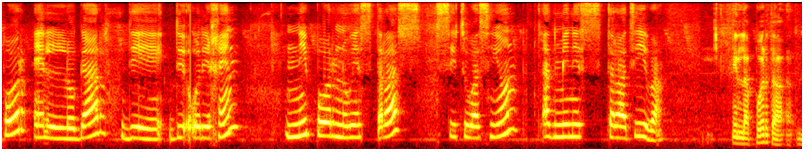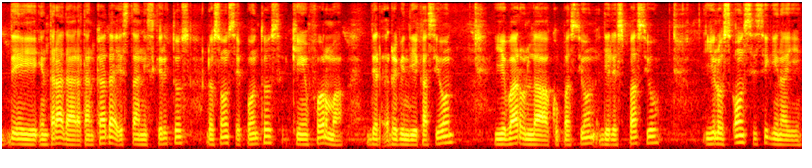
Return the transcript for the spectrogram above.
por el lugar de, origen ni por nuestra situación administrativa. En la puerta de entrada a la tancada están escritos los 11 puntos que en forma de reivindicación llevaron la ocupación del espacio y los 11 siguen ahí,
